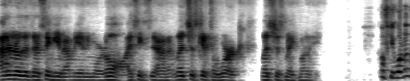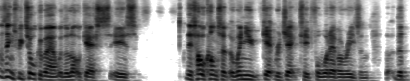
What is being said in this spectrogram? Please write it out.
I don't know that they're thinking about me anymore at all. I think let's just get to work. Let's just make money. One of the things we talk about with a lot of guests is this whole concept that when you get rejected for whatever reason, the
